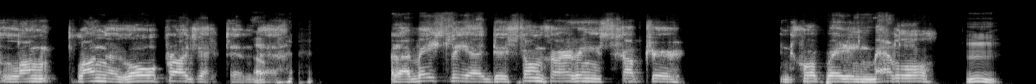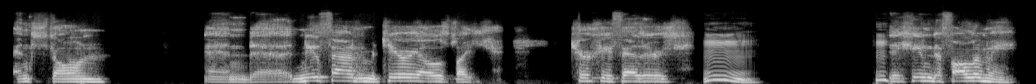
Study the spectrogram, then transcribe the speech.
a long, long ago project, and oh. uh, but I basically uh, do stone carving, sculpture, incorporating metal mm. and stone, and uh, newfound materials like turkey feathers. Mm. They seem to follow me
